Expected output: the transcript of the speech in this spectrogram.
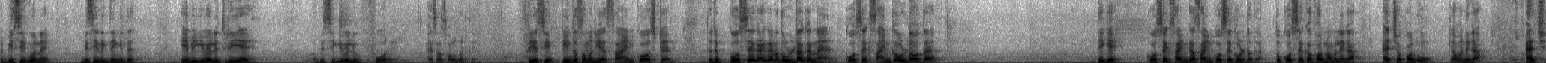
तो बी सी कौन है? बी सी लिख देंगे इधर। ए बी की वैल्यू थ्री है और बी सी की वैल्यू फोर है ऐसा सॉल्व करते हैं। तो ये तीन तो समझ गया साइन कॉस टेन तो जब कोसेक आएगा ना तो उल्टा करना है। कोसेक साइन का उल्टा होता है। ठीक है? कोसेक साइन का साइन कोसेक उल्टा है तो कोसेक का फॉर्मूला बनेगा एच अपॉन ओ क्या बनेगा? एच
